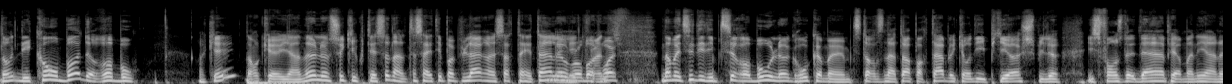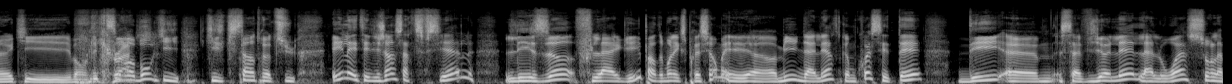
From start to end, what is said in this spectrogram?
donc des combats de robots. OK? Donc, euh, il y en a, là, ceux qui écoutaient ça dans le temps, ça a été populaire un certain temps, là, Ben, Robot Wars. Non, mais tu sais, des, des petits robots, là, gros comme un petit ordinateur portable, là, qui ont des pioches, puis là, ils se foncent dedans, puis à un moment donné, il y en a un qui. Bon, des petits robots qui, qui, qui s'entretuent. Et l'intelligence artificielle les a flagués, pardonnez-moi l'expression, mais euh, a mis une alerte comme quoi c'était des. euh, ça violait la loi sur la,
